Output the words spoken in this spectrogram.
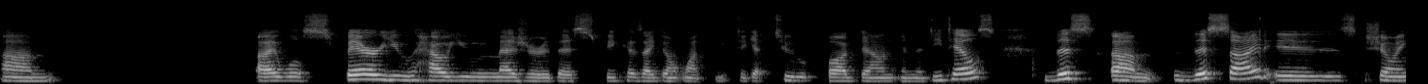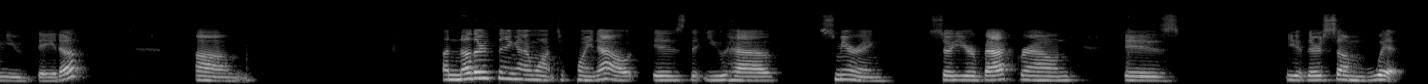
Um, I will spare you how you measure this because I don't want you to get too bogged down in the details. This, um, this side is showing you data. Um, another thing I want to point out is that you have smearing. So your background is, you, there's some width.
